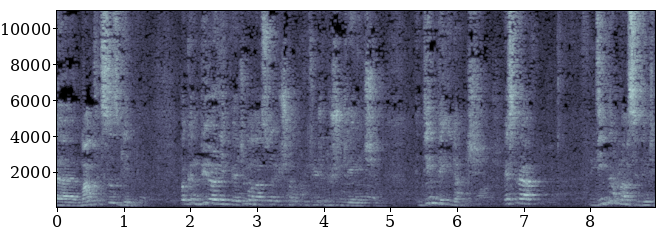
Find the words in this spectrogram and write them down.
Ee, mantıksız geliyor. Bakın bir örnek vereceğim ondan sonra üç, üçüncü düşünceye geçeyim. Din ve inanç. Mesela dinden bahsedince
